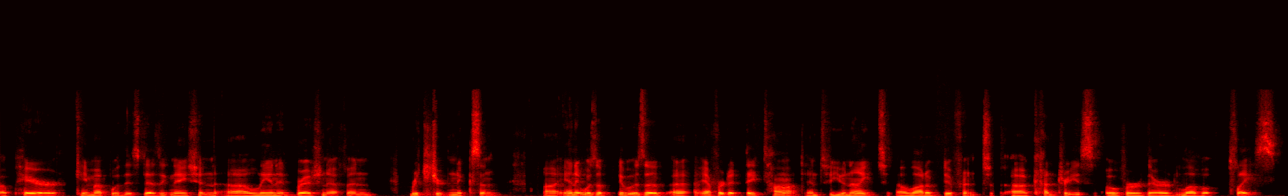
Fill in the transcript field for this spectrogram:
a pair came up with this designation, uh, Leonid Brezhnev and Richard Nixon. Uh, and it was a it was a, a, effort at détente and to unite a lot of different uh, countries over their love of place.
